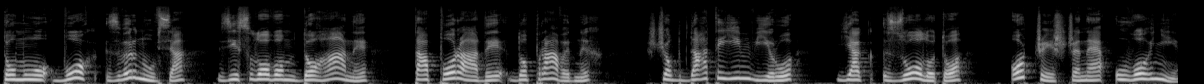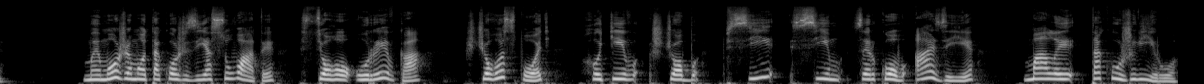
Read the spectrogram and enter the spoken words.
Тому Бог звернувся зі словом догани та поради до праведних, щоб дати їм віру, як золото, очищене у вогні. Ми можемо також з'ясувати з цього уривка, що Господь хотів, щоб всі сім церков Азії мали таку ж віру.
